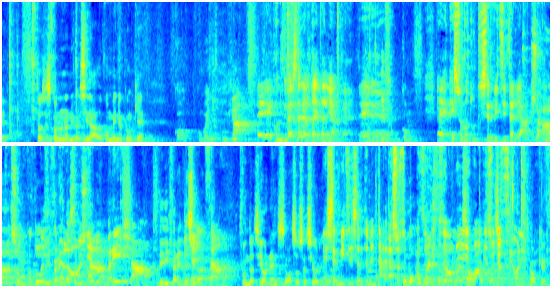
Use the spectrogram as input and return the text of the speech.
Entonces, ¿con una universidad o convenio con quién? Con, convenio con chi? Ah, eh, con diverse realtà italiane. eh, con- eh, che sono tutti servizi italiani. So- ah, sono ecco, di differenti servizi italiani. Brescia, De diferentes ciudades. ¿Fundaciones o Eh, asociaciones? servizi di salute mentale, associazioni questo. o anche associazioni. Ok.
